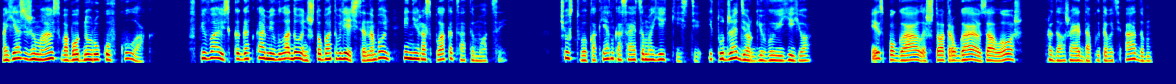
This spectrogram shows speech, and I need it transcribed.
а я сжимаю свободную руку в кулак. Впиваюсь коготками в ладонь, чтобы отвлечься на боль и не расплакаться от эмоций. Чувствую, как Ян касается моей кисти, и тут же одергиваю ее. «Испугалась, что отругаю за ложь», — продолжает допытывать Адам,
